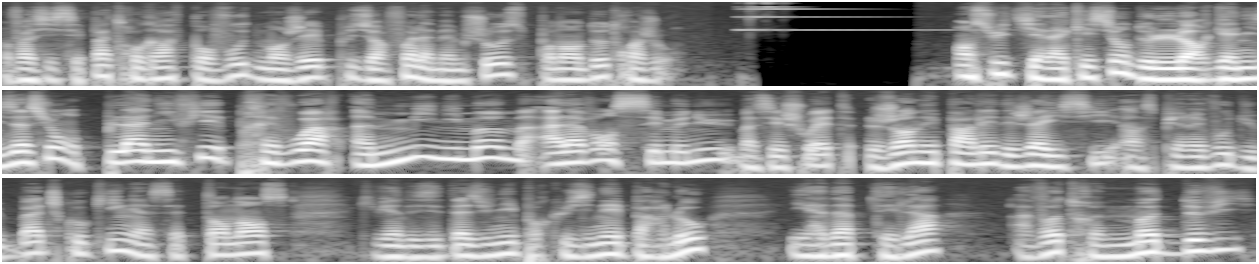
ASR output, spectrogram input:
enfin si c'est pas trop grave pour vous de manger plusieurs fois la même chose pendant 2-3 jours. Ensuite, il y a la question de l'organisation. Planifier, prévoir un minimum à l'avance ces menus, bah c'est chouette. J'en ai parlé déjà ici. Inspirez-vous du batch cooking, à cette tendance qui vient des États-Unis pour cuisiner par l'eau, et adaptez-la à votre mode de vie.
